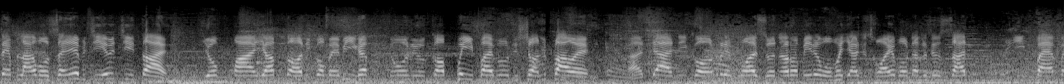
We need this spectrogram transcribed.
เต็มหลังผมใส่เอฟจีเอฟจีตายยกมาย้ำต่อนิโกเบบี้ครับโนนิวก็ปี้ไปมันดิช็อตหรือเปล่าเอ้ยอาจารย์นิโกเรียบร้อยส่วนอารามิครับผมพยายามจะถอยบอลดักเซลซันยิงแปะไป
